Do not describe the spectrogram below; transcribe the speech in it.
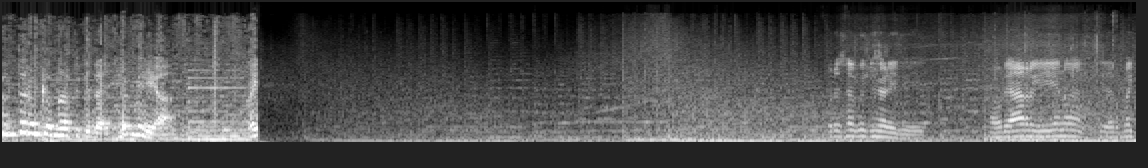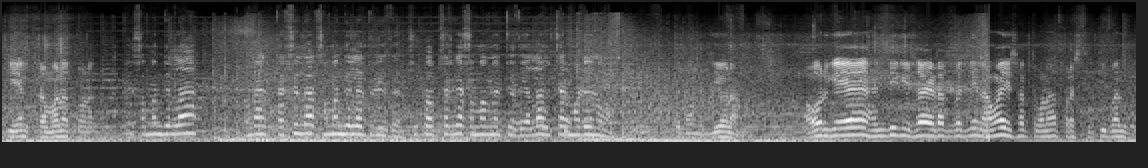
ಉತ್ತರ ಕರ್ನಾಟಕದ ಹೆಮ್ಮೆಯ ಪುರಸಭೆಗೆ ಹೇಳಿದ್ವಿ. ಅವ್ರು ಯಾರು ಏನು ಇದ್ರ ಬಗ್ಗೆ ಏನು ಕ್ರಮನ ತೊಗೊಳಕ್ ಈ ಸಂಬಂಧ ಇಲ್ಲ. ಆಮ್ಯಾಗ ತಹಸೀಲ್ದಾರ್ ಸಂಬಂಧ ಇಲ್ಲ ಅಂತ ಇದು ಚೀಫ್ ಆಫೀಸರ್ಗೆ ಸಂಬಂಧ ಅಂತಿದೆ ಎಲ್ಲ ವಿಚಾರ ಮಾಡೀವಿ ನಾವು. ನಮ್ಮ ಜೀವನ. ಅವ್ರಿಗೆ ಹಂದಿಗೆ ವಿಷ ಇಡೋದ್ ಬದ್ಲಿ ನಾವೇ ತೊಗೊಳೋ ಪರಿಸ್ಥಿತಿ ಬಂದ್ವಿ.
